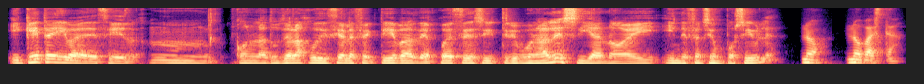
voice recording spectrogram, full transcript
¿Y qué te iba a decir? Mm, con la tutela judicial efectiva de jueces y tribunales ya no hay indefensión posible. No, no basta.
